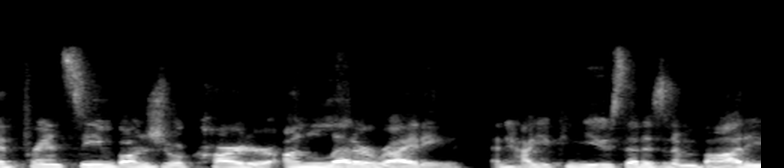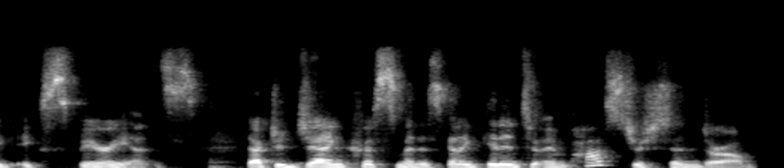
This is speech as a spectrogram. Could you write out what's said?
And Francine Bonjour Carter on letter writing and how you can use that as an embodied experience. Dr. Jen Chrisman is going to get into imposter syndrome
